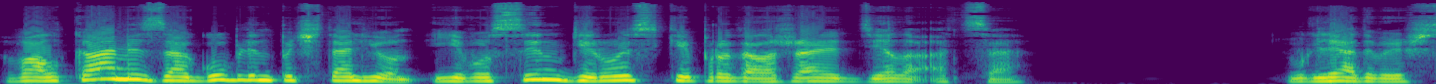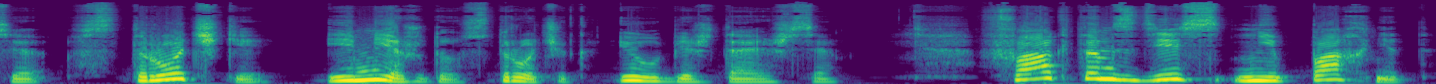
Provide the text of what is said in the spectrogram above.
Волками загублен почтальон, его сын геройски продолжает дело отца. Вглядываешься в строчки и между строчек и убеждаешься. Фактом здесь не пахнет.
